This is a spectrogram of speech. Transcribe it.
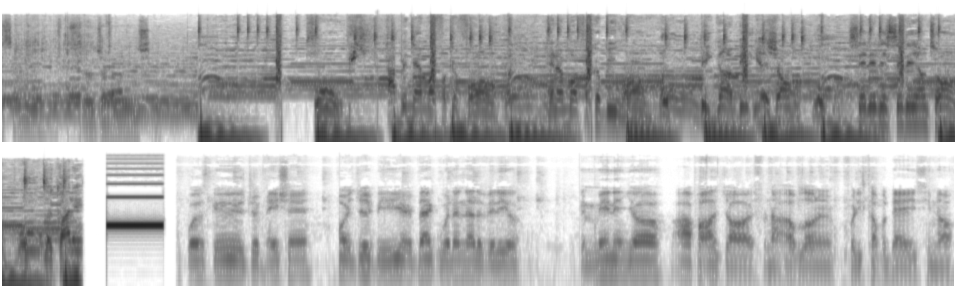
still saying, still drinking this shit. Ooh, hop in that motherfucking phone, and that motherfucker be wrong. Big gun, big yeah, show 'em. City to city, I'm torn. Look how they. What's good, Drip Nation? Boy Drippy here, back with another video. In a minute, y'all. I apologize for not uploading for these couple days. You know,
